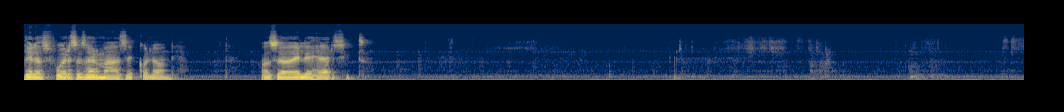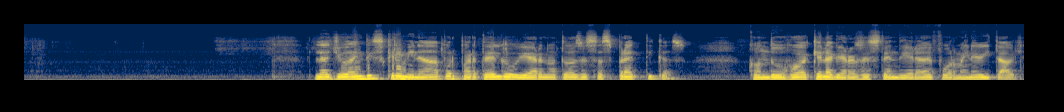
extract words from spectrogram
de las Fuerzas Armadas de Colombia, o sea, del ejército. La ayuda indiscriminada por parte del gobierno a todas estas prácticas condujo a que la guerra se extendiera de forma inevitable.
